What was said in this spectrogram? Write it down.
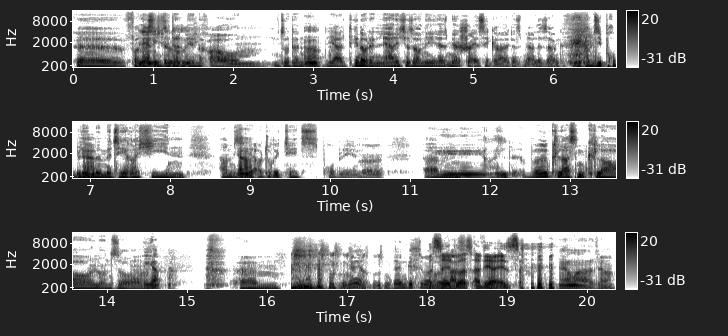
äh, verlassen sie dann den. Raum. So dann, ja. genau, dann lerne ich das auch nicht. Das ist mir scheißegal, dass mir alle sagen. Haben sie Probleme Ja. mit Hierarchien? Haben sie Ja. Autoritätsprobleme? Ähm, Nein. Klassenclown und so. Ja. Ähm, naja, dann gibt's immer Marcel, so, du hast ADHS. Ja, mal, Alter.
